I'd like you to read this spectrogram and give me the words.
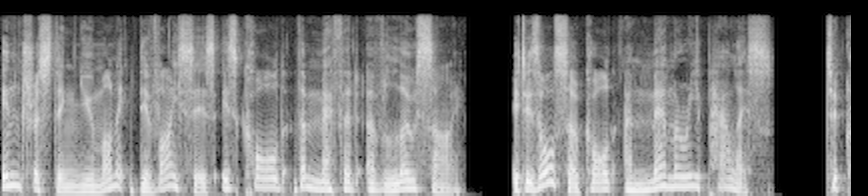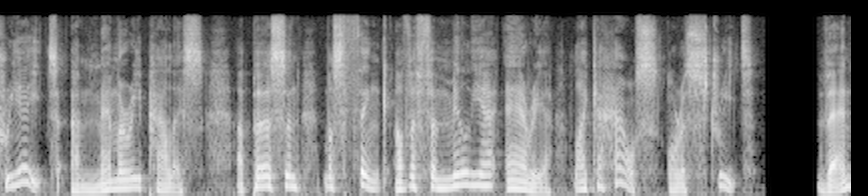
interesting mnemonic devices is called the method of loci. It is also called a memory palace. To create a memory palace, a person must think of a familiar area like a house or a street. Then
